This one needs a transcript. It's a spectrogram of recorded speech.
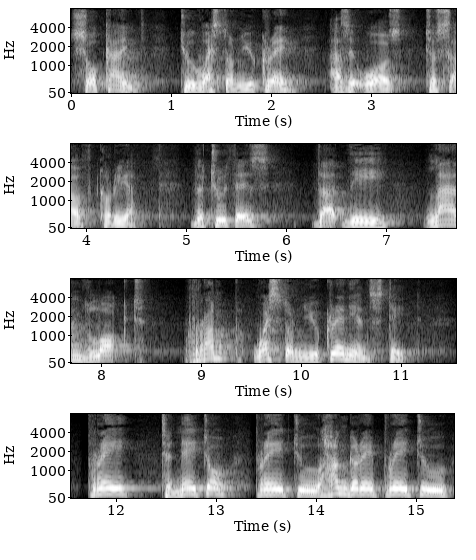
so kind to Western Ukraine as it was to South Korea. The truth is that the landlocked rump Western Ukrainian state prey to NATO, prey to Hungary, prey to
